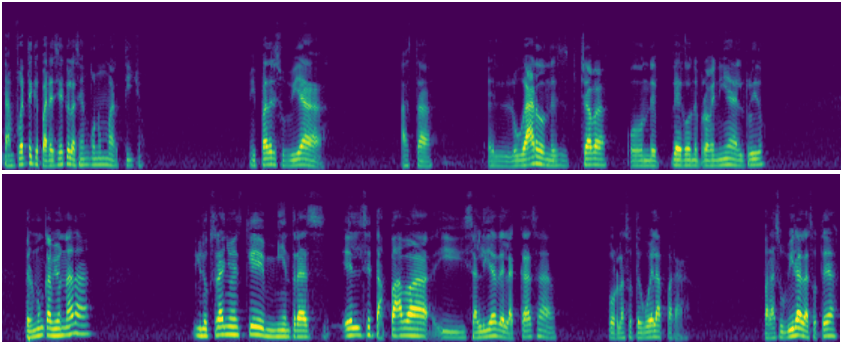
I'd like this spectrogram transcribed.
tan fuerte que parecía que lo hacían con un martillo. Mi padre subía hasta el lugar donde se escuchaba o donde de donde provenía el ruido, pero nunca vio nada. Y lo extraño es que mientras él se tapaba y salía de la casa por la azotehuela para para subir a la azotea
